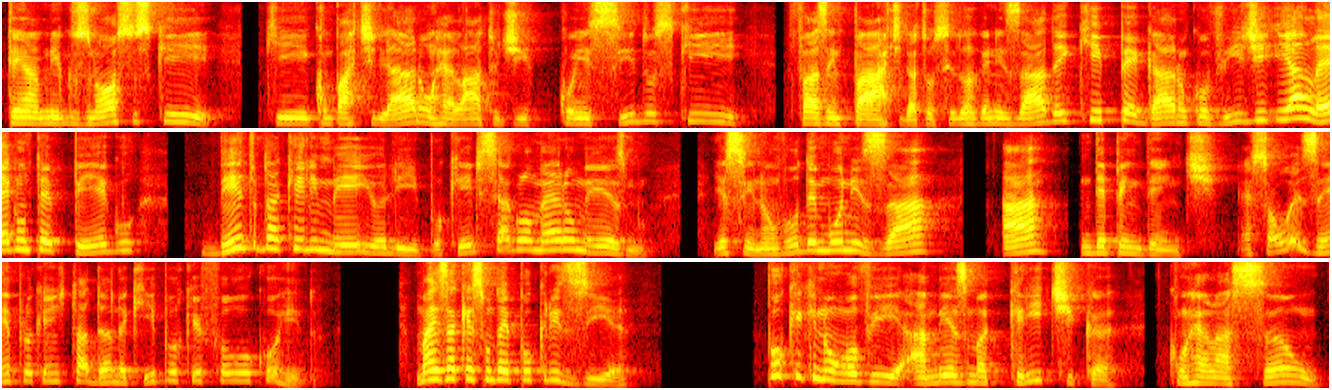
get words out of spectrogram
Tem amigos nossos que, que compartilharam um relato de conhecidos que fazem parte da torcida organizada e que pegaram Covid e alegam ter pego dentro daquele meio ali, porque eles se aglomeram mesmo. E assim, não vou demonizar a independente. É só o exemplo que a gente está dando aqui porque foi o ocorrido. Mas a questão da hipocrisia. Por que, que não houve a mesma crítica com relação.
